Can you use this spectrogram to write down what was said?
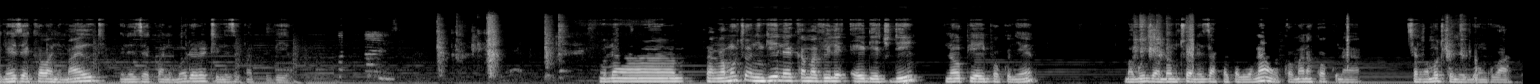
Inaweza ikawa ni mild, inaweza ikawa ni moderate, inaweza ikawa severe. Kuna changamoto nyingine kama vile ADHD, nao pia ipo kwenye magonjwa ambayo mtu anaweza akazaliwa nao, kwa maana kuwa kuna changamoto kwenye ubongo wake.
